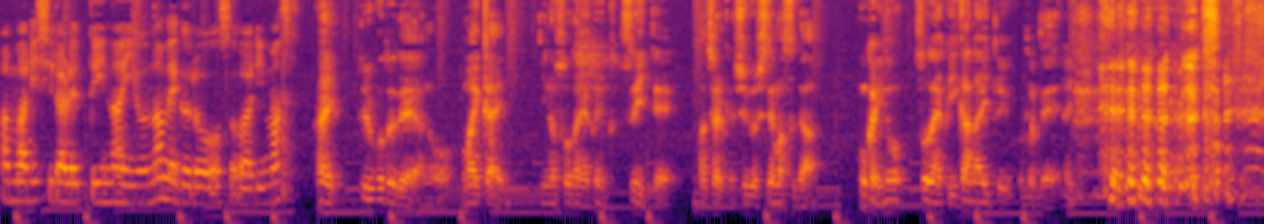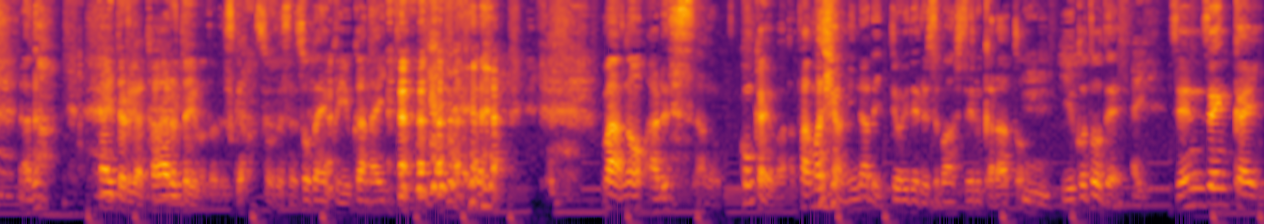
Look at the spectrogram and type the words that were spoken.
あんまり知られていないような目黒を教わります。はい。ということであの毎回井野相談役にくっついて街歩きの修行してますが今回井野相談役行かないということで、はい、あのタイトルが変わるということですか？そうですね。相談役行かないっていう まあ、あの、あれです。あの、今回は、たまにはみんなで行っておいで留守番してるから、ということで、うんはい、前々回、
